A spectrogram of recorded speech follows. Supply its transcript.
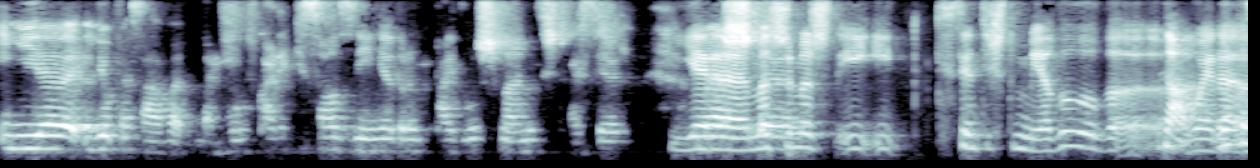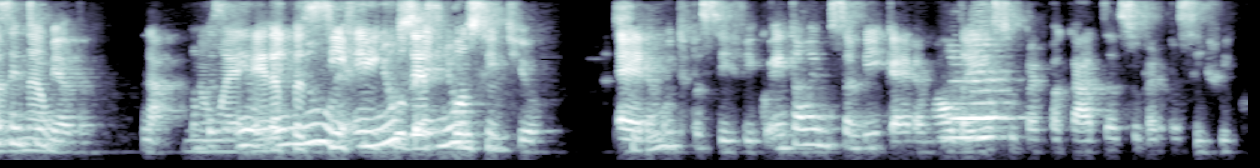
e, uh, e, eu pensava, bem, vou ficar aqui sozinha durante pai, duas semanas, isto vai ser. E era, mas, mas, uh, mas e, e, sentiste medo? De, não, era, nunca senti não, medo. Não, não é, era pacífico em, em, desse em nenhum ponto. sítio. Era muito pacífico. Então em Moçambique era uma aldeia super pacata, super pacífico.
